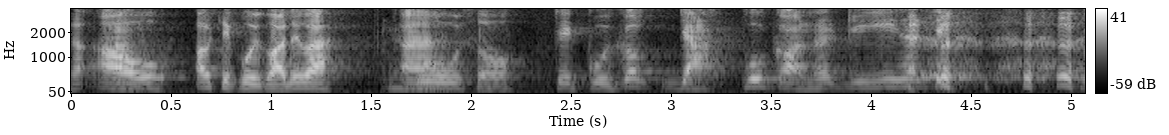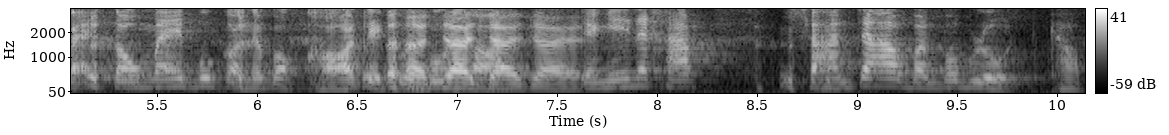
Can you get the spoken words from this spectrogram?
ครับ เอาเอาเจกกุยก่อนดีกว่าอ่า ผู้อาวุโส เจกุยก็อยากพูดก่อนเมื่อกี้ถ้าเจแปะตรงไม่ให้พูดก่อนจะบอกขอเจกุยพูดใช่ก่อนใช่ใช่ อย่างนี้นะครับศาลเจ้าบรรพบุรุษ ครับ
